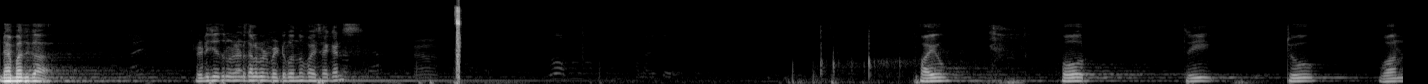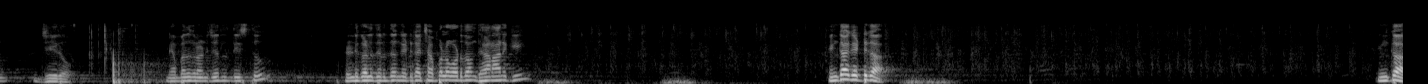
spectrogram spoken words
నెమ్మదిగా. రెండు చేతులు రెండు కలపని పెట్టుకుందాం five seconds five four three two one zero నెమ్మదిగా రెండు చేతులు తీస్తూ రెండు కళ్ళు తిరుగుదాం గట్టిగా చప్పలు కొడదాం ధ్యానానికి. ఇంకా గట్టిగా. ఇంకా.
